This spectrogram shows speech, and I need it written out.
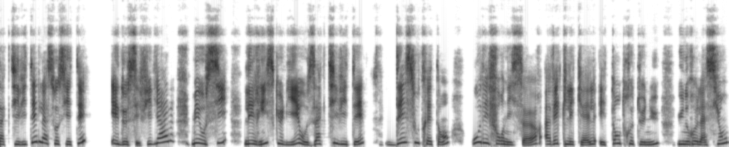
activités de la société et de ses filiales, mais aussi les risques liés aux activités des sous-traitants ou des fournisseurs avec lesquels est entretenue une relation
